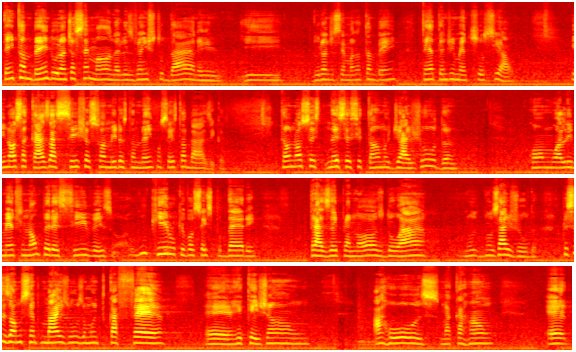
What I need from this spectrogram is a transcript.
Tem também durante a semana, eles vêm estudarem e durante a semana também tem atendimento social. E nossa casa assiste as famílias também com cesta básica. Então nós necessitamos de ajuda como alimentos não perecíveis, um quilo que vocês puderem trazer para nós, doar, nos ajuda. Precisamos sempre mais, usa muito café, é, requeijão, arroz, macarrão, é,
